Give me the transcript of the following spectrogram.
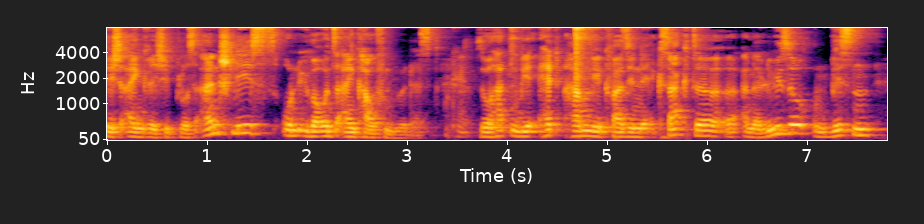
dich Eigenregie Plus anschließt und über uns einkaufen würdest. Okay. So hatten wir, haben wir quasi eine exakte äh, Analyse und wissen,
